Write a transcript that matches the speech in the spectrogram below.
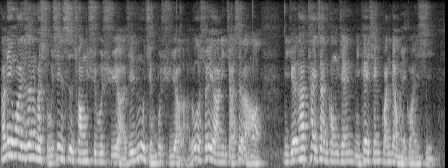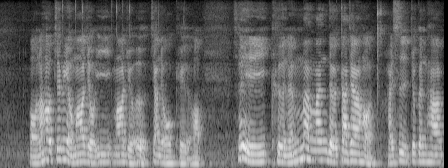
那另外就是那个属性视窗需不需要？其实目前不需要了。如果所以啊，你假设了哈。你觉得它太占空间，你可以先关掉没关系，哦，然后这边有 Module 一、Module 二，这样就 OK 了哈。所以可能慢慢的大家哈，还是就跟他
